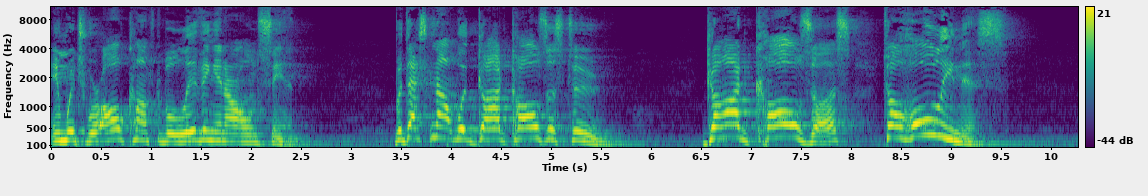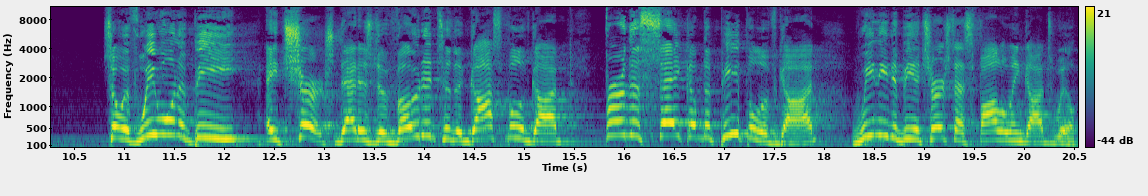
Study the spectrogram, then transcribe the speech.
in which we're all comfortable living in our own sin. But that's not what God calls us to. God calls us to holiness. So if we want to be a church that is devoted to the gospel of God for the sake of the people of God, we need to be a church that's following God's will.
